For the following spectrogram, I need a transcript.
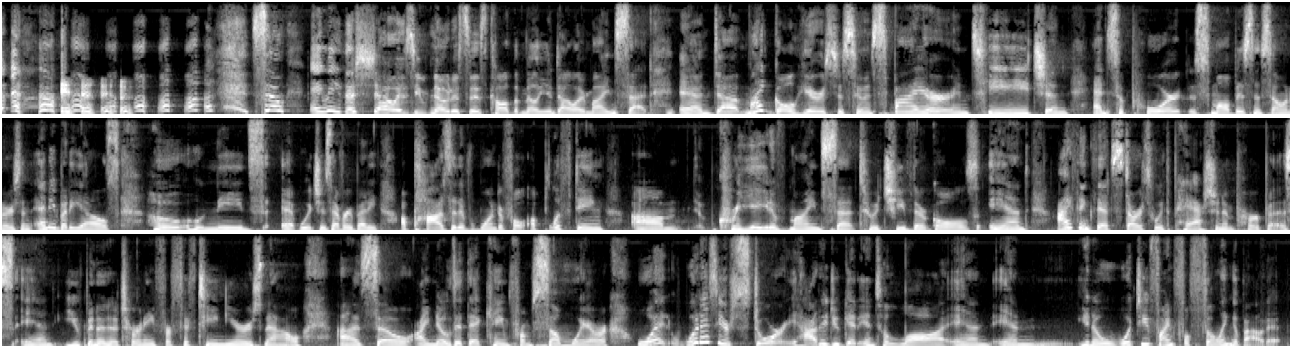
so, Amy, this show, as you've noticed, is called the Million Dollar Mindset, and uh, my goal here is just to inspire and teach and and support small business owners and anybody else who who needs, which is everybody, a positive, wonderful, uplifting, um, creative mindset to achieve their goals. And I think that starts with passion and purpose. And you've been an attorney for 15 15 years now. Uh, so I know that that came from somewhere. What What is your story? How did you get into law, and and you know what do you find fulfilling about it?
